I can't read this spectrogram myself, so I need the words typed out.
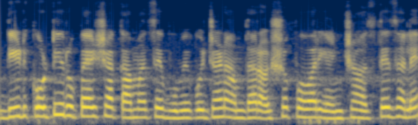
दीड कोटी रुपयाच्या कामाचे भूमिपूजन आमदार अशोक पवार यांच्या हस्ते झाले.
